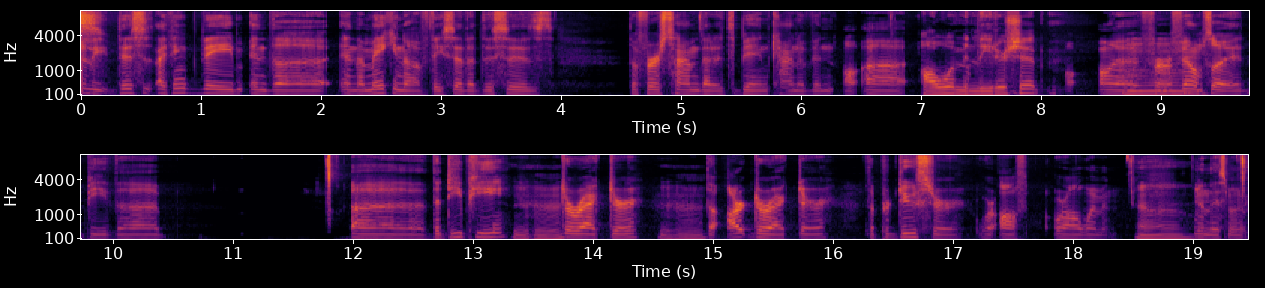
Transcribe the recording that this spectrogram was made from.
Actually, this is I think they in the in the making of they said that this is the first time that it's been kind of an uh, all women leadership. uh for a film. Mm. So it'd be the uh the DP, Mm-hmm. director, Mm-hmm. the art director, the producer were all were all women Oh. in this movie.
